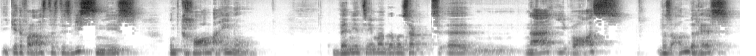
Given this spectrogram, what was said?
Ich gehe davon aus, dass das Wissen ist und keine Meinung. Wenn jetzt jemand aber sagt, äh, na, ich weiß was anderes,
